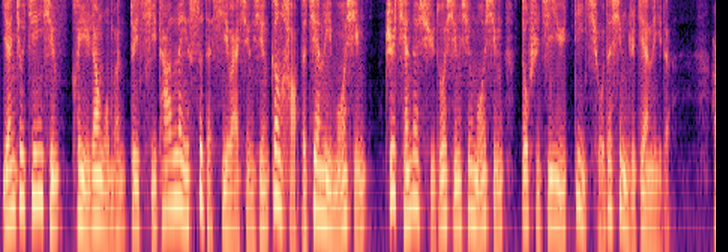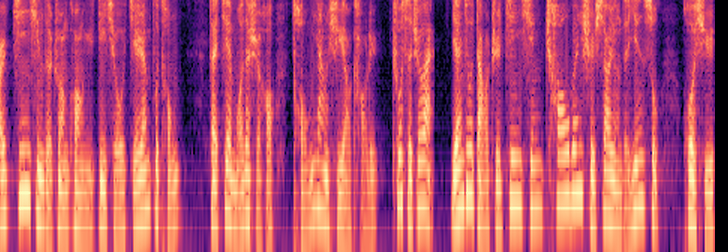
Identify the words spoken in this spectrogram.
研究金星可以让我们对其他类似的系外行星更好地建立模型。之前的许多行星模型都是基于地球的性质建立的。而金星的状况与地球截然不同，在建模的时候同样需要考虑。除此之外，研究导致金星超温室效应的因素，或许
